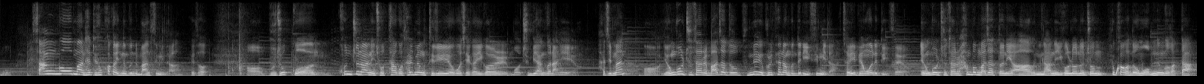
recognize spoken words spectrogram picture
뭐싼 것만 해도 효과가 있는 분들 많습니다. 그래서 어, 무조건 콘주란이 좋다고 설명드리려고 제가 이걸 뭐 준비한 건 아니에요. 하지만 어, 연골 주사를 맞아도 분명히 불편한 분들이 있습니다. 저희 병원에도 있어요. 연골 주사를 한 번 맞았더니 아 근데 나는 이걸로는 좀 효과가 너무 없는 것 같다.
